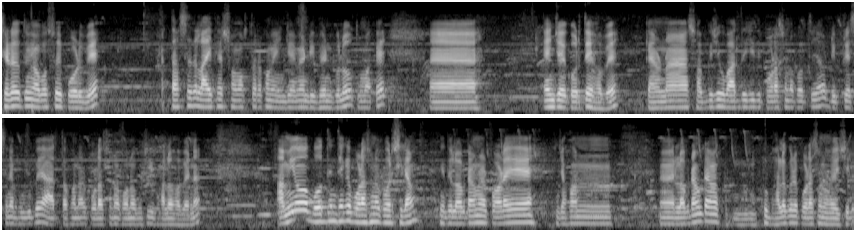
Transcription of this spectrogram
সেটাও তুমি অবশ্যই পড়বে। তার সাথে লাইফের সমস্ত রকম এনজয়মেন্ট ইভেন্টগুলোও তোমাকে এনজয় করতে হবে। কেননা সব কিছু বাদ দিয়ে যদি পড়াশোনা করতে যাও ডিপ্রেশনে ভুগবে আর তখন আর পড়াশোনা কোনো কিছুই ভালো হবে না। আমিও বহুত দিন থেকে পড়াশোনা করছিলাম, কিন্তু লকডাউনের পরে যখন লকডাউনটা আমার খুব- ভালো করে পড়াশোনা হয়েছিল।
